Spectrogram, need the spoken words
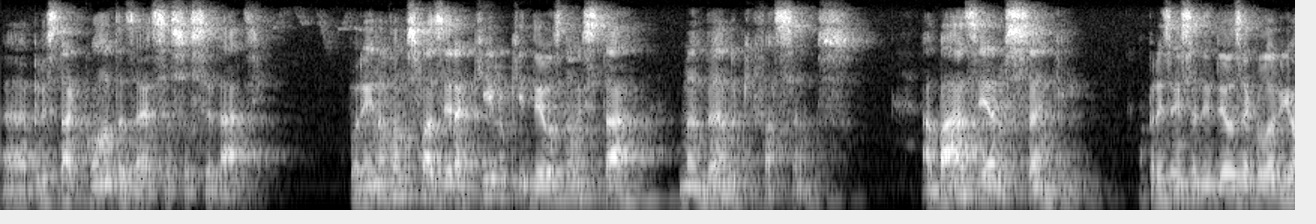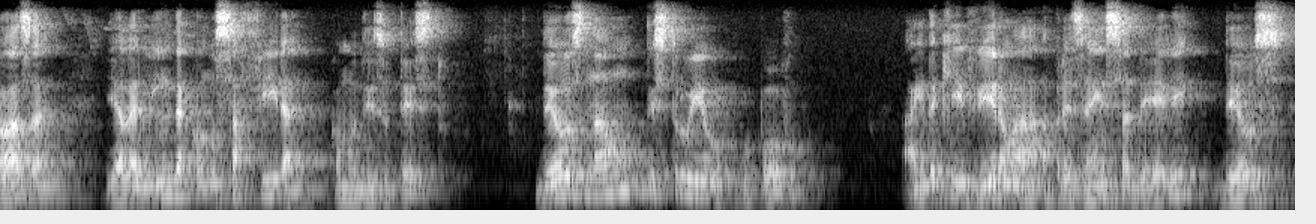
uh, prestar contas a essa sociedade. Porém, não vamos fazer aquilo que Deus não está mandando que façamos. A base era o sangue. A presença de Deus é gloriosa e ela é linda como safira como diz o texto. Deus não destruiu o povo. Ainda que viram a, a presença dele, Deus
